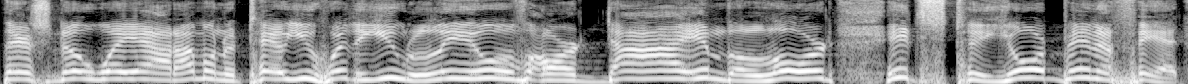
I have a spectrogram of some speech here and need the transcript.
There's no way out. I'm going to tell you whether you live or die in the Lord, it's to your benefit.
